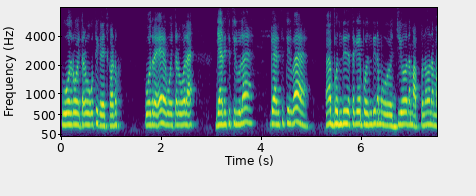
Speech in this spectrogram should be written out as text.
ಹೋದ್ರೆ ಹೋಯ್ತಾಳೆ ಹೋಗ್ತಿ ಹೆಚ್ಕೊಂಡು ಹೋದ್ರೆ, ಹೋಯ್ತಾಳೆ ಹೋಲ ಗ್ಯಾರಂಟಿ ತಿಲ್ವಲ್ಲ ಗ್ಯಾರಂಟಿ ತಿಲ್ವಾ ಹಾಂ ಬಂದಿ ಜೊತೆಗೆ ಬಂದು ನಮ್ಮ ಅಜ್ಜಿಯೋ, ನಮ್ಮ ಅಪ್ಪನೋ, ನಮ್ಮ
